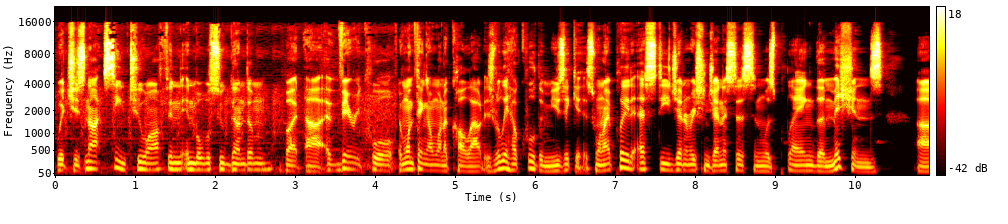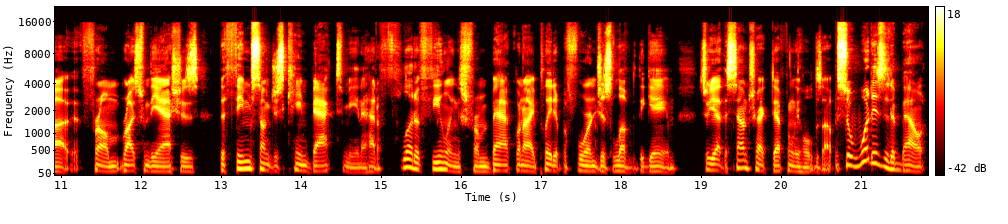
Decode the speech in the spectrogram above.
which is not seen too often in Mobile Suit Gundam, but uh, very cool. And one thing I want to call out is really how cool the music is. When I played SD Generation Genesis and was playing the missions uh, from Rise from the Ashes, the theme song just came back to me and I had a flood of feelings from back when I played it before and just loved the game. So yeah, the soundtrack definitely holds up. So what is it about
